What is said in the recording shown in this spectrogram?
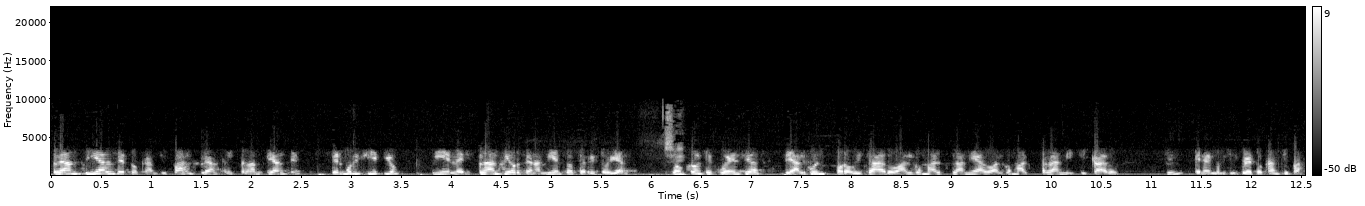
plan vial de Tocancipá, el plan, el plan vial de- del municipio, ni en el plan de ordenamiento territorial. Son consecuencias de algo improvisado, algo mal planeado, algo mal planificado ¿sí? en el municipio de Tocancipá.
